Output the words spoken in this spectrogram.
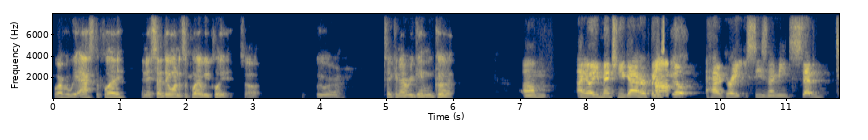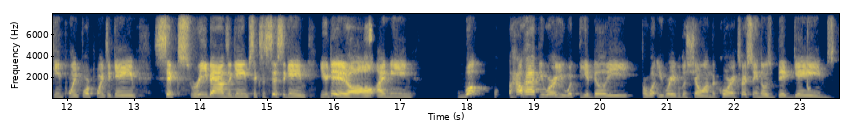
whoever we asked to play, and they said they wanted to play, we played. So we were taking every game we could. Um, I know you mentioned you got hurt, but you um, still had a great season. I mean, 17.4 points a game, six rebounds a game, six assists a game. You did it all. I mean, what how happy were you with the ability for what you were able to show on the court, especially in those big games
